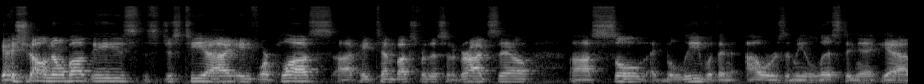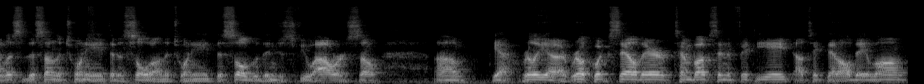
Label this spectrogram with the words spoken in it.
You guys should all know about these. This is just TI 84 Plus. I paid 10 bucks for this at a garage sale. Uh, sold, I believe, within hours of me listing it. Yeah, I listed this on the 28th and it sold on the 28th. This sold within just a few hours. So, um, yeah, really a real quick sale there. 10 bucks into 58. I'll take that all day long.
